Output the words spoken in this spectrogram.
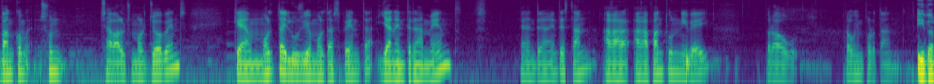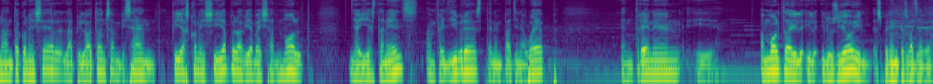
van com... són xavals molt jovens que amb molta il·lusió i molta espenta i en entrenament i en entrenament estan aga agafant un nivell prou, prou important. I donant a conèixer la pilota en Sant Vicent, que ja es coneixia però havia baixat molt. I ahí estan ells, han fet llibres, tenen pàgina web, entrenen i amb molta il il il·lusió i esperem que es vagi bé.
